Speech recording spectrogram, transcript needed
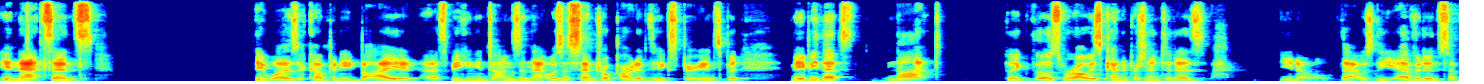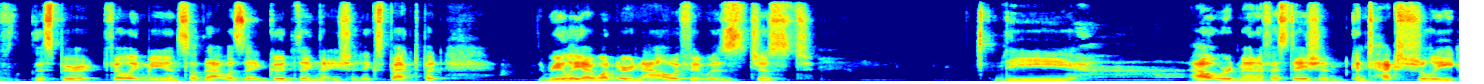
in that sense, it was accompanied by uh, speaking in tongues, and that was a central part of the experience. But maybe that's not like those were always kind of presented as you know, that was the evidence of the Spirit filling me. And so that was a good thing that you should expect. But really, I wonder now if it was just the outward manifestation, contextually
